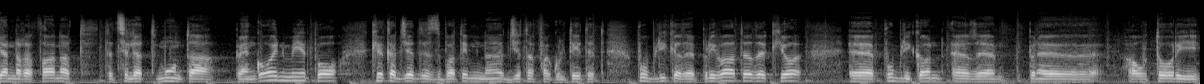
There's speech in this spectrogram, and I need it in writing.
janë rrethanat të cilat mund ta pengojnë mirëpo kjo ka gjetë zbatim në gjitha fakultetet publike dhe private dhe kjo e publikon edhe autori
